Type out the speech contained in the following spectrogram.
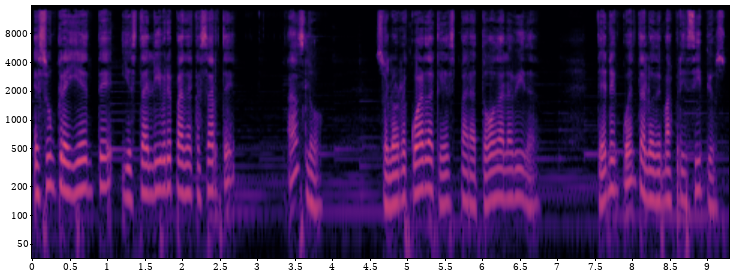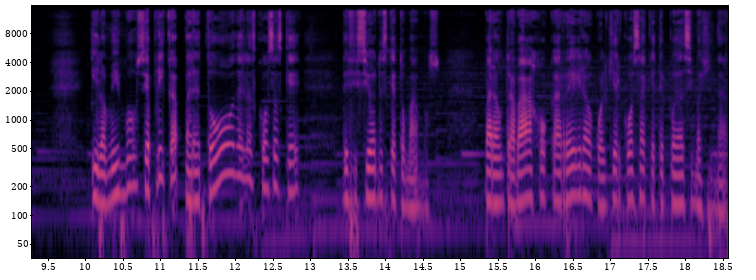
es un creyente y está libre para casarte, hazlo. Solo recuerda que es para toda la vida. Ten en cuenta los demás principios. Y lo mismo se aplica para todas las cosas que decisiones que tomamos, para un trabajo, carrera o cualquier cosa que te puedas imaginar.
